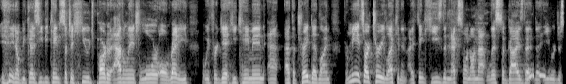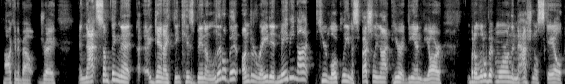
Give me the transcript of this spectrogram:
you know, because he became such a huge part of Avalanche lore already. But we forget he came in at, at the trade deadline. For me, it's Artturi Lehkonen. I think he's the next one on that list of guys that, that you were just talking about, Dre. And that's something that, again, I think has been a little bit underrated, maybe not here locally and especially not here at DNVR, but a little bit more on the national scale.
